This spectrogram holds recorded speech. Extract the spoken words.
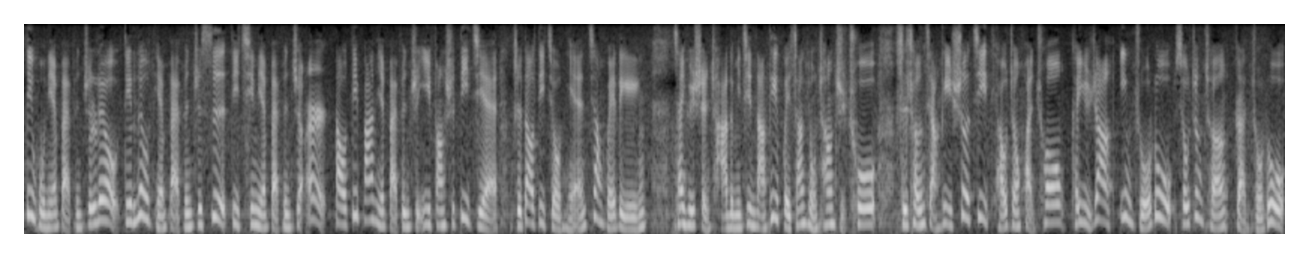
第五年百分之六、第六年百分之四、第七年百分之二到第八年百分之一方式递减，直到第九年降为零。参与审查的民进党立委张永昌指出，时程奖励设计调整缓冲，可以让硬着陆修正成软着陆，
